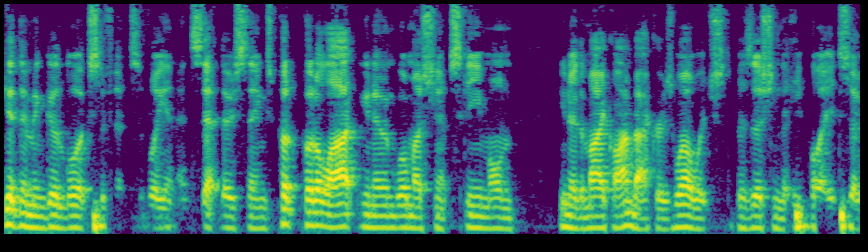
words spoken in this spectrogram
get them in good looks defensively and, and set those things. Put put a lot, you know, in Will Muschamp's scheme on, you know, the Mike linebacker as well, which is the position that he played. So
